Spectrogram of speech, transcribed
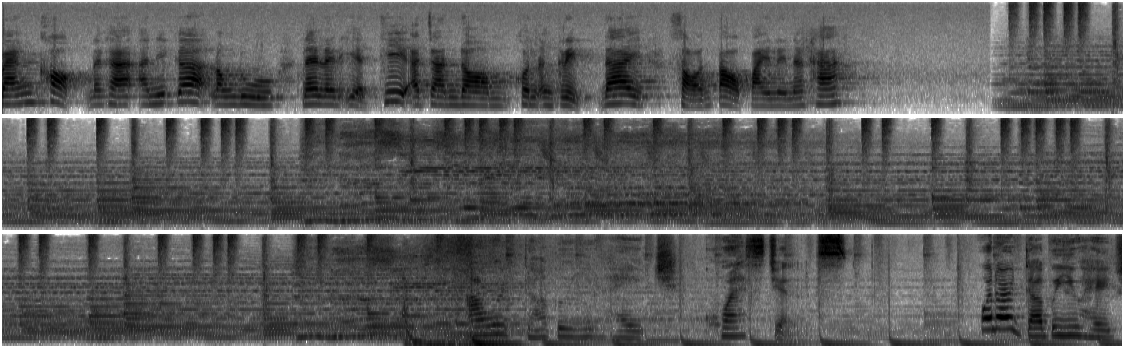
Bangkok นะคะ อันนี้ก็ลองดูในรายละเอียดที่อาจารย์ดอมคนอังกฤษได้สอนต่อไปเลยนะคะ Our WH questions. What are WH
